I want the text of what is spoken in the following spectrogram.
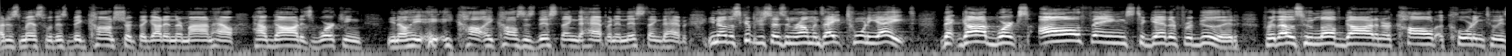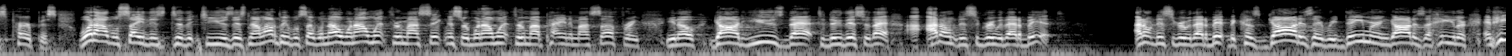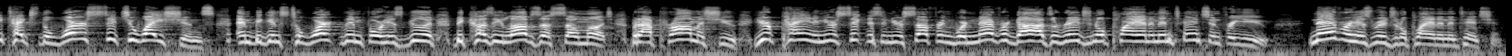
I just mess with this big construct they got in their mind how, how God is working. You know, he, he, he, he causes this thing to happen and this thing to happen. You know, the scripture says in Romans 8 28 that God works all things together for good for those who love God and are called according to his purpose. What I will say this, to, the, to you is this. Now, a lot of people say, well, no, when I went through my sickness or when I went through my pain and my suffering, you know, God used that to do this or that. I, I don't disagree with that a bit. I don't disagree with that a bit because God is a redeemer and God is a healer, and He takes the worst situations and begins to work them for His good because He loves us so much. But I promise you, your pain and your sickness and your suffering were never God's original plan and intention for you. Never His original plan and intention.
